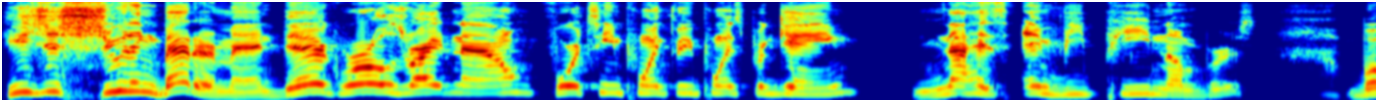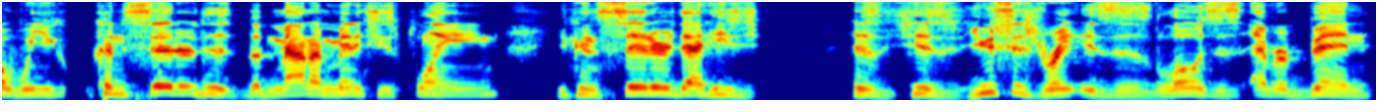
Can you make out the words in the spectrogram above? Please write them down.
He's just shooting better, man. Derrick Rose right now, 14.3 points per game, not his MVP numbers. But when you consider the, the amount of minutes he's playing, you consider that he's his his usage rate is as low as it's ever been.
